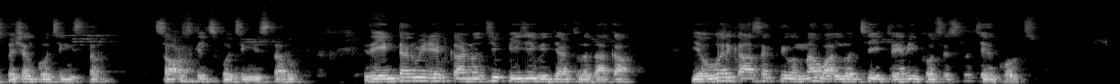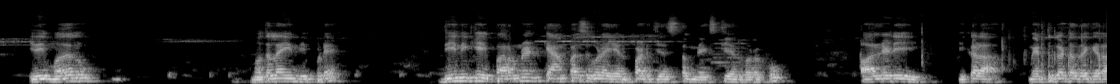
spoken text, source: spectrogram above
స్పెషల్ కోచింగ్ ఇస్తారు. సాఫ్ట్ స్కిల్స్ కోచింగ్ ఇస్తారు. ఇది ఇంటర్మీడియట్ కాడ నుంచి పీజీ విద్యార్థుల దాకా ఎవరికి ఆసక్తి ఉన్నా వాళ్ళు వచ్చి ఈ ట్రైనింగ్ కోర్సెస్లో చేరుకోవచ్చు. ఇది మొదలు మొదలైంది ఇప్పుడే. దీనికి పర్మనెంట్ క్యాంపస్ కూడా ఏర్పాటు చేస్తాం నెక్స్ట్ ఇయర్ వరకు. ఆల్రెడీ ఇక్కడ మెట్టుగట్ట దగ్గర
